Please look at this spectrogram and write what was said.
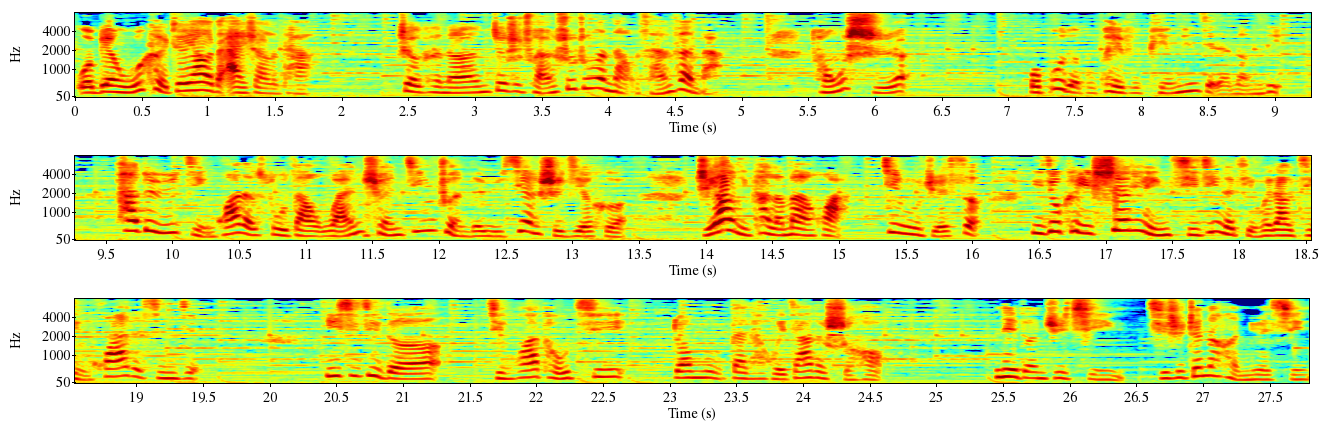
我便无可救药的爱上了他。这可能就是传说中的脑残粉吧。同时，我不得不佩服萍萍姐的能力。他对于警花的塑造完全精准的与现实结合，只要你看了漫画，进入角色，你就可以身临其境的体会到警花的心境。依稀记得警花头七端木带她回家的时候，那段剧情其实真的很虐心，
